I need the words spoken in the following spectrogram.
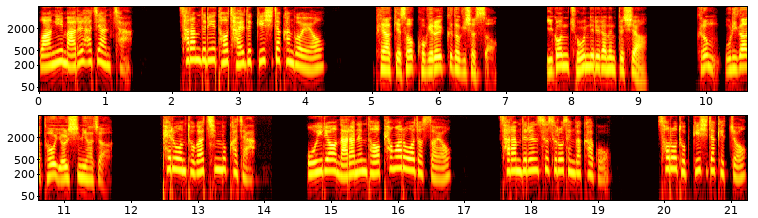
왕이 말을 하지 않자 사람들이 더 잘 듣기 시작한 거예요. 폐하께서 고개를 끄덕이셨어. 이건 좋은 일이라는 뜻이야. 그럼 우리가 더 열심히 하자. 페루온토가 침묵하자 오히려 나라는 더 평화로워졌어요. 사람들은 스스로 생각하고 서로 돕기 시작했죠.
